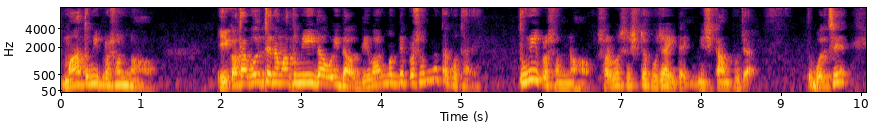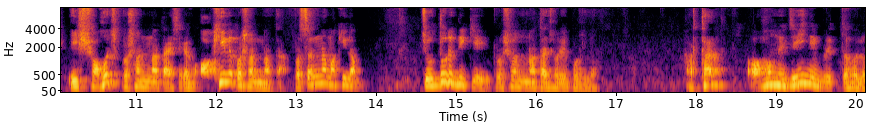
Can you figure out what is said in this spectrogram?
মা তুমি প্রসন্ন হও। এই কথা বলছে না, মা তুমি এই দাও, ওই দাও। দেবার মধ্যে প্রসন্নতা কোথায়? তুমি প্রসন্ন হও। সর্বশ্রেষ্ঠ পূজা এটাই, নিষ্কাম পূজা। তো বলছে, এই সহজ প্রসন্নতা এসে গেল। অখিল প্রসন্নতা, প্রসন্নম অখিলম। চতুর্দিকে প্রসন্নতা ঝরে পড়ল। অর্থাৎ অহং যেই নিবৃত্ত হলো,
